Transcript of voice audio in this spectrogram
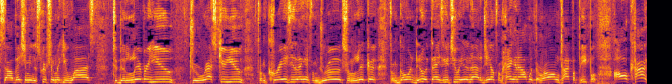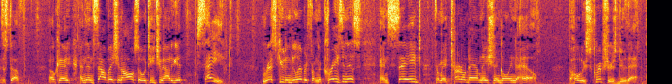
Salvation means the scripture will make you wise to deliver you, to rescue you from crazy thinking, from drugs, from liquor, from going doing things to get you in and out of jail, from hanging out with the wrong type of people, all kinds of stuff. Okay? And then salvation also will teach you how to get saved. Rescued and delivered from the craziness and saved from eternal damnation and going to hell. The Holy Scriptures do that.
